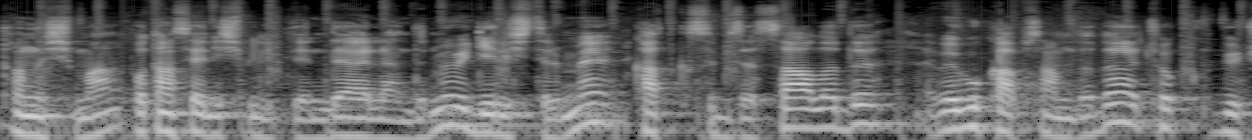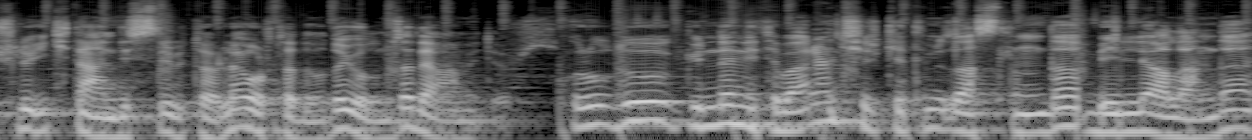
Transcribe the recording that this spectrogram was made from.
tanışma, potansiyel işbirliklerini değerlendirme ve geliştirme katkısı bize sağladı ve bu kapsamda da çok güçlü iki tane distribütörle Orta Doğu'da yolumuza devam ediyoruz. Kurulduğu günden itibaren şirketimiz aslında belli alanda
